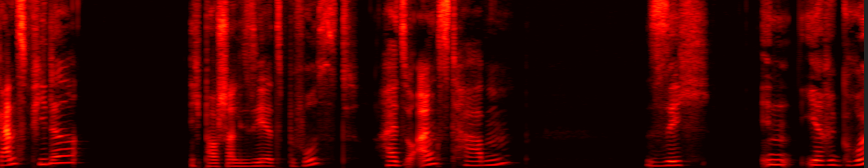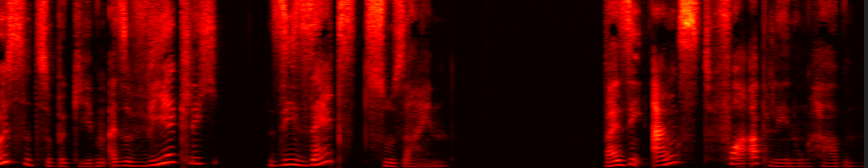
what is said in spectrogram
ganz viele, ich pauschalisiere jetzt bewusst, halt so Angst haben, sich in ihre Größe zu begeben, also wirklich sie selbst zu sein, weil sie Angst vor Ablehnung haben.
